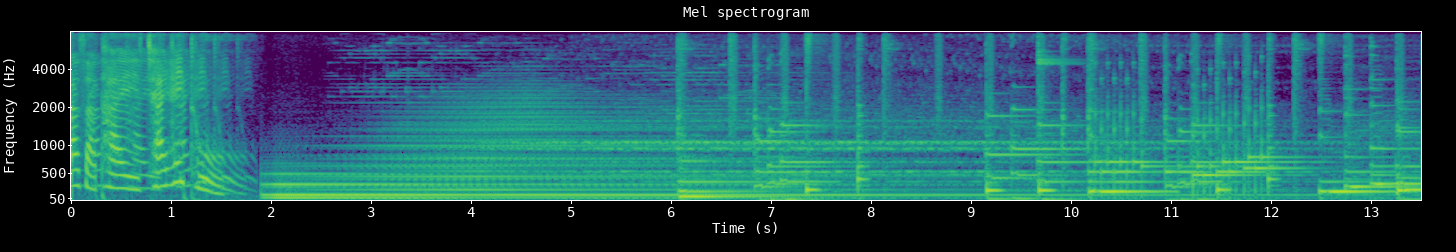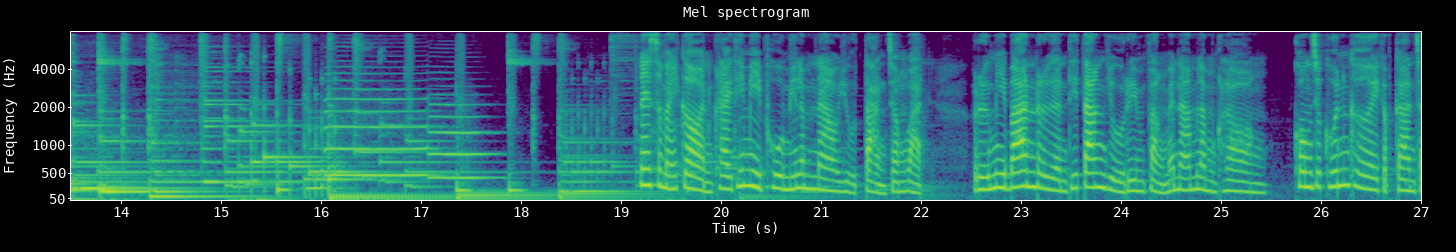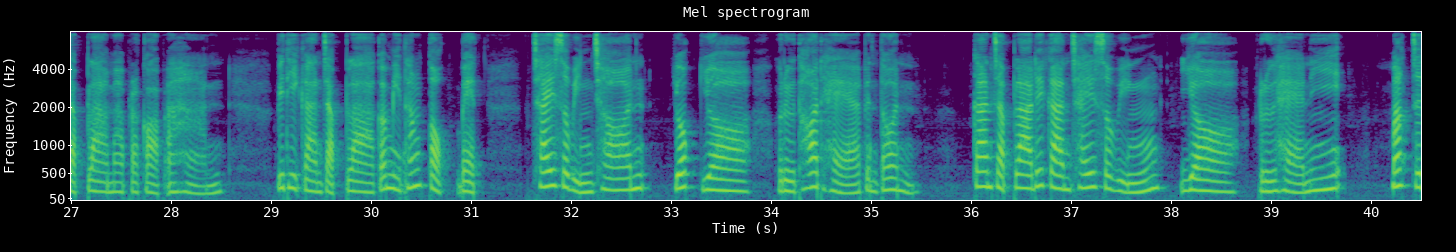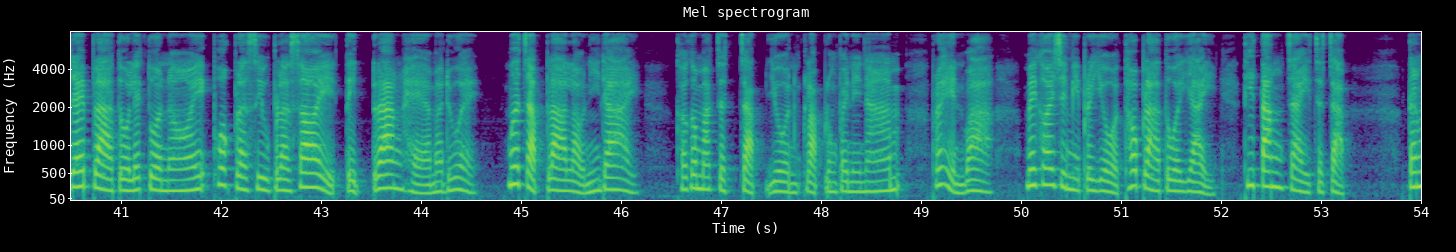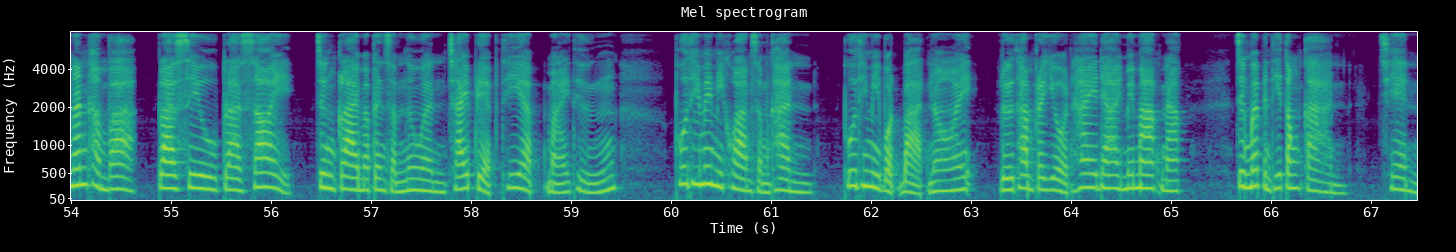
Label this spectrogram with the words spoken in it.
ภาษาไทยใช้ให้ถูก ในสมัยก่อนใครที่มีภูมิลำเนาอยู่ต่างจังหวัด หรือมีบ้านเรือนที่ตั้งอยู่ริมฝั่งแม่น้ำลำคลอง คงจะคุ้นเคยกับการจับปลามาประกอบอาหาร วิธีการจับปลาก็มีทั้งตกเบ็ด ใช้สวิงช้อน ยกยอ หรือทอดแหเป็นต้น การจับปลาด้วยการใช้สวิง ยอ หรือแหนี้ มักจะได้ปลาตัวเล็กตัวน้อย พวกปลาซิวปลาสร้อย ติดร่างแหมาด้วย เมื่อจับปลาเหล่านี้ได้ เขาก็มักจะจับโยนกลับลงไปในน้ำเพราะเห็นว่าไม่ค่อยจะมีประโยชน์เท่าปลาตัวใหญ่ที่ตั้งใจจะจับ ดังนั้นคำว่า ปลาซิว ปลาสร้อย จึงกลายมาเป็นสำนวนใช้เปรียบเทียบหมายถึง ผู้ที่ไม่มีความสำคัญ ผู้ที่มีบทบาทน้อย หรือทำประโยชน์ให้ได้ไม่มากนัก จึงไม่เป็นที่ต้องการ เช่น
